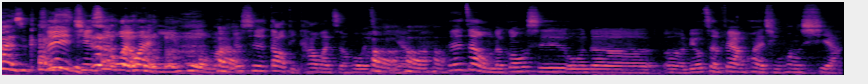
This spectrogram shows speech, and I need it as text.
案子开始，所以其实我也会很疑惑嘛，就是到底他完成后会怎么样？但是在我们的公司，我们的呃流程非常快的情况下，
